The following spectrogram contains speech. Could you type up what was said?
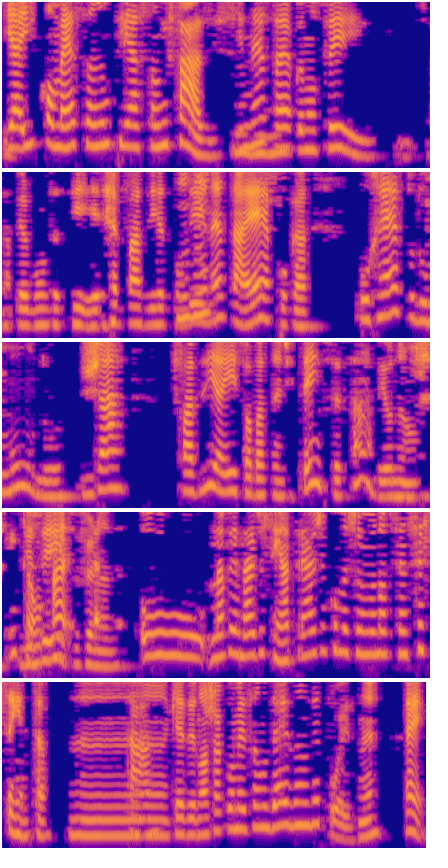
E aí começa a ampliação em fases. E nessa época, eu não sei a pergunta se é fácil de responder, Uhum. nessa época, o resto do mundo já fazia isso há bastante tempo, você sabe ou não? Então, Dizer a- isso, Fernanda? o, na verdade, assim, a triagem começou em 1960. Ah, Quer dizer, nós já começamos 10 anos depois, né? É,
